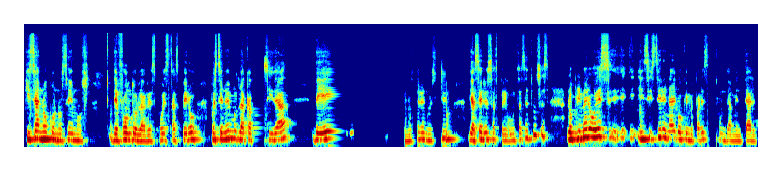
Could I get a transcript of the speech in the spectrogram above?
quizá no conocemos de fondo las respuestas, pero pues tenemos la capacidad de de hacer esas preguntas. Entonces, lo primero es eh, eh, insistir en algo que me parece fundamental.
